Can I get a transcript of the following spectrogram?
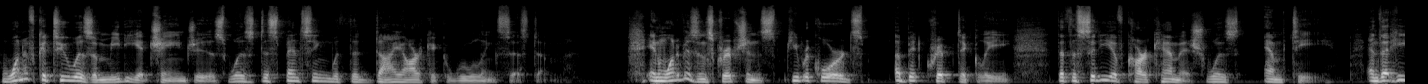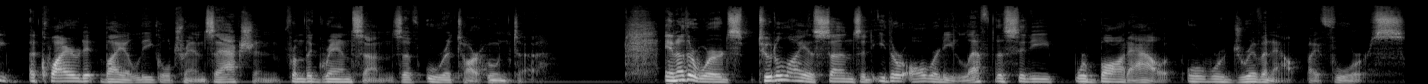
One of Katuwa's immediate changes was dispensing with the diarchic ruling system. In one of his inscriptions, he records, a bit cryptically, that the city of Carchemish was empty, and that he acquired it by a legal transaction from the grandsons of Uratarhunta. In other words, Tudaliah's sons had either already left the city, were bought out, or were driven out by force.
